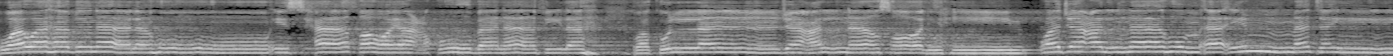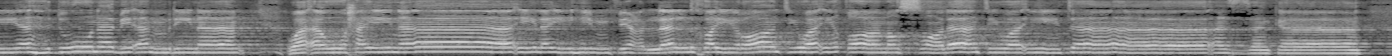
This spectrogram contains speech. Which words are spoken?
ووهبنا له إسحاق ويعقوب نافلة وكلا جعلنا صالحين وجعلناهم أئمة يهدون بأمرنا وأوحينا إليهم فعل الخيرات وإقام الصلاة وإيتاء الزكاة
